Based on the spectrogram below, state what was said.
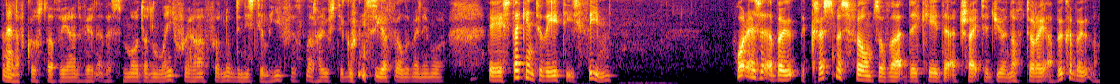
and then, of course, there's the advent of this modern life we have where nobody needs to leave their house to go and see a film anymore. Uh, sticking to the 80s theme, what is it about the Christmas films of that decade that attracted you enough to write a book about them?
